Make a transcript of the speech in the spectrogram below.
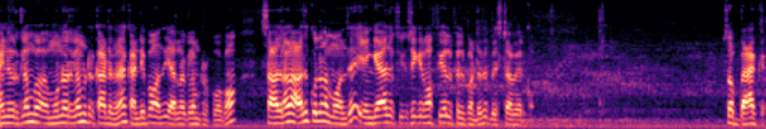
ஐநூறு கிலோமீட்டர் முந்நூறு கிலோமீட்டர் காட்டுதுன்னா கண்டிப்பாக வந்து இரநூறு கிலோமீட்டர் போகும். ஸோ அதனால் அதுக்குள்ளே நம்ம வந்து எங்கேயாவது சீக்கிரமாக ஃபியூல் ஃபில் பண்ணுறது பெஸ்ட்டாகவே இருக்கும். ஸோ பேக்கு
